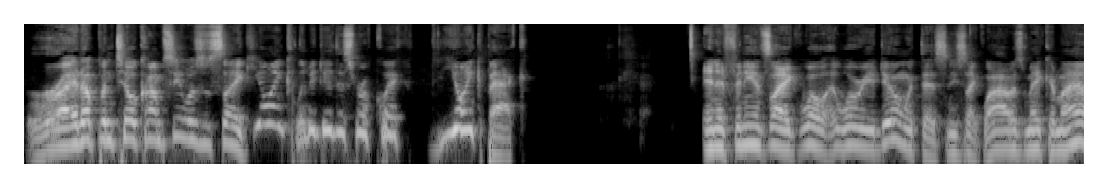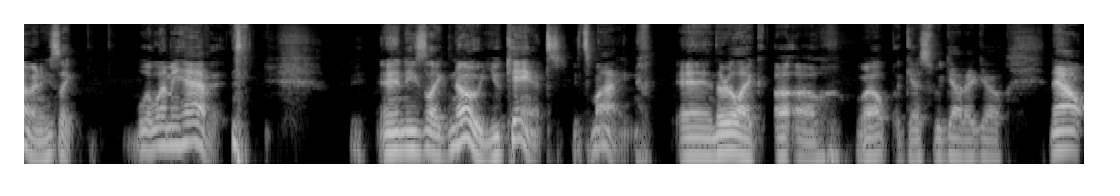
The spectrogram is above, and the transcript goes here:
right up until Comc was just like yoink let me do this real quick yoink back and if Finian's like well what were you doing with this and he's like well I was making my own he's like well let me have it and he's like no you can't it's mine and they're like uh-oh well I guess we gotta go now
